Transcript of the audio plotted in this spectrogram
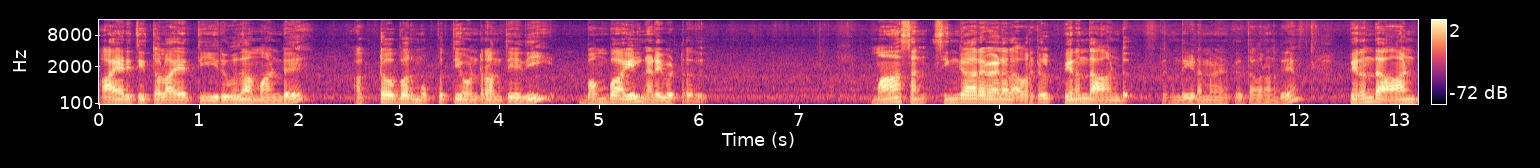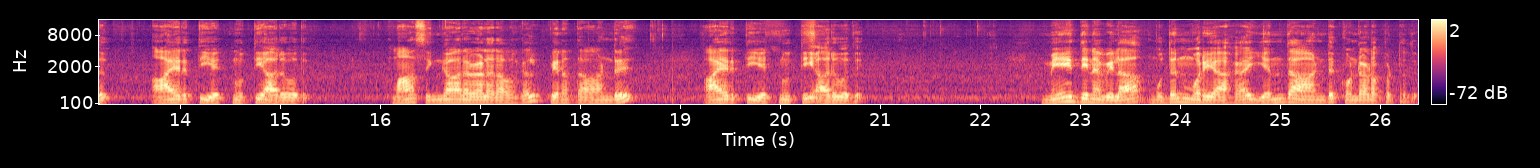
ஆயிரத்தி தொள்ளாயிரத்தி இருபதாம் ஆண்டு அக்டோபர் முப்பத்தி ஒன்றாம் தேதி பம்பாயில் நடைபெற்றது. மா. சங். சிங்காரவேலர் அவர்கள் பிறந்த ஆண்டு பிறந்த இடம் எனக்கு தவறானது. பிறந்த ஆண்டு ஆயிரத்தி எட்நூற்றி அறுபது. மா. சிங்காரவேலர் அவர்கள் பிறந்த ஆண்டு ஆயிரத்தி எட்நூற்றி அறுபது. மே தின விழா முதன்முறையாக எந்த ஆண்டு கொண்டாடப்பட்டது?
